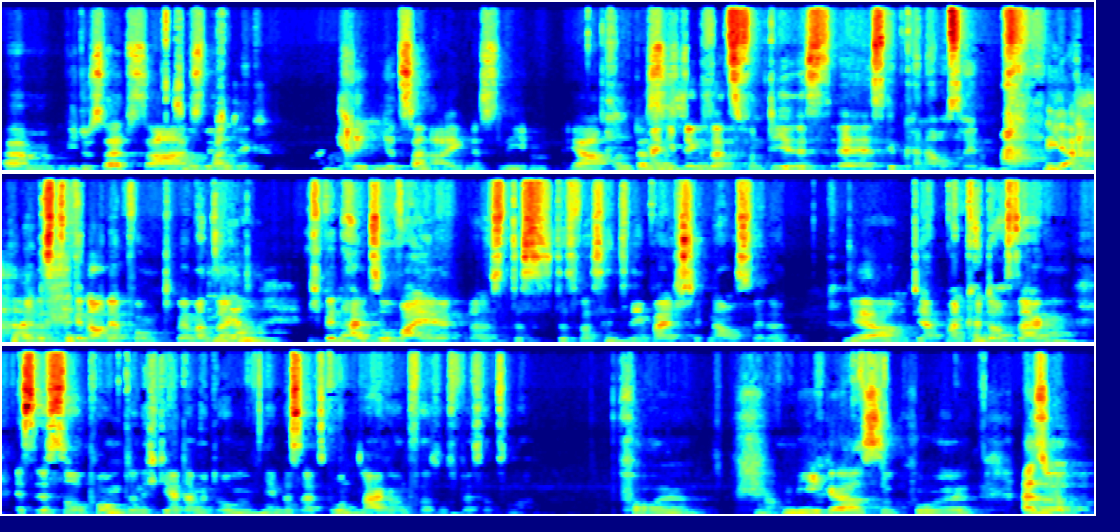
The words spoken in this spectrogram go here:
ähm, wie du selbst sagst, so man, man kreiert sein eigenes Leben. Ja, und mein Lieblingssatz von dir ist, äh, es gibt keine Ausreden. Ja. weil das ist genau der Punkt. Wenn man sagt, ja. ich bin halt so, weil, dann ist das, das, was hinter dem Weil steht, eine Ausrede. Ja. Und ja, man könnte auch sagen, es ist so, Punkt, und ich gehe halt damit um, nehme das als Grundlage und versuche es besser zu machen. Voll. Ja. Mega, so cool. Also, ja.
